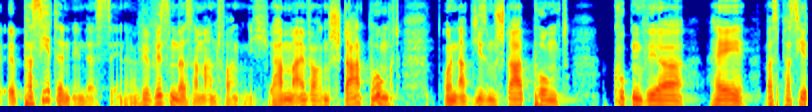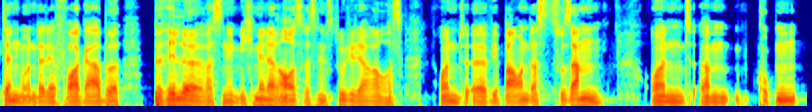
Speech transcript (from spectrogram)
äh, passiert denn in der Szene. Wir wissen das am Anfang nicht. Wir haben einfach einen Startpunkt und ab diesem Startpunkt gucken wir, hey, was passiert denn unter der Vorgabe Brille? Was nehme ich mir daraus? Was nimmst du dir daraus? Und äh, wir bauen das zusammen und ähm, gucken,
